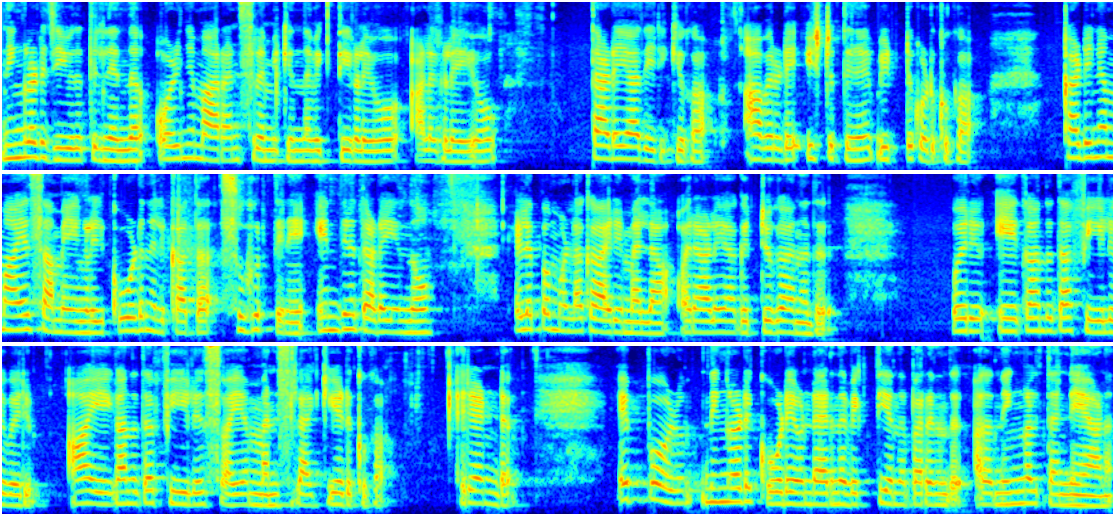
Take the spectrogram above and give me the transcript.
നിങ്ങളുടെ ജീവിതത്തിൽ നിന്ന് ഒഴിഞ്ഞു മാറാൻ ശ്രമിക്കുന്ന വ്യക്തികളെയോ ആളുകളെയോ തടയാതിരിക്കുക. അവരുടെ ഇഷ്ടത്തിന് വിട്ടുകൊടുക്കുക. കഠിനമായ സമയങ്ങളിൽ കൂടെ നിൽക്കാത്ത സുഹൃത്തിനെ എന്തിനു തടയുന്നു? എളുപ്പമുള്ള കാര്യമല്ല ഒരാളെ അകറ്റുക എന്നത്. ഒരു ഏകാന്തത ഫീൽ വരും. ആ ഏകാന്തത ഫീൽ സ്വയം മനസ്സിലാക്കിയെടുക്കുക. രണ്ട് എപ്പോഴും നിങ്ങളുടെ കൂടെ ഉണ്ടായിരുന്ന വ്യക്തി എന്ന് പറയുന്നത് അത് നിങ്ങൾ തന്നെയാണ്.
